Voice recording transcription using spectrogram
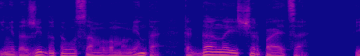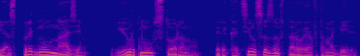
и не дожить до того самого момента, когда она исчерпается. Я спрыгнул на земь, юркнул в сторону, перекатился за второй автомобиль.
